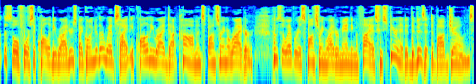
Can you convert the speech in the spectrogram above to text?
Support the Soulforce Equality Riders by going to their website, equalityride.com, and sponsoring a rider. Whosoever is sponsoring rider Mandy Mathias, who spearheaded the visit to Bob Jones.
